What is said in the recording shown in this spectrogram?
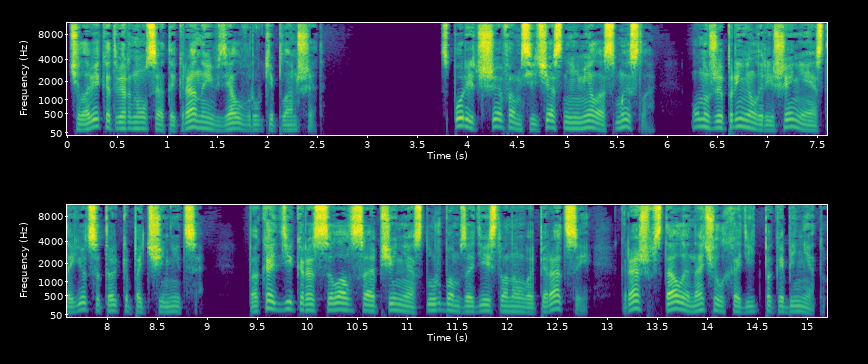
Человек отвернулся от экрана и взял в руки планшет. Спорить с шефом сейчас не имело смысла. Он уже принял решение и остается только подчиниться. Пока Дик рассылал сообщения службам, задействованным в операции, Краш встал и начал ходить по кабинету.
